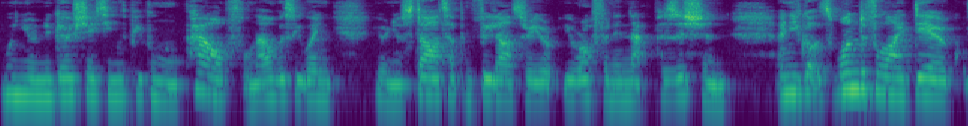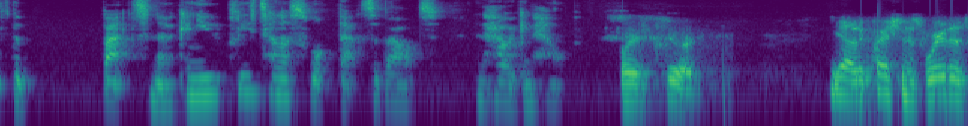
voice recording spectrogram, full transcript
when you're negotiating with people more powerful. Now, obviously, when you're in your startup and freelancer, you're, you're often in that position. And you've got this wonderful idea of the BATNA. Can you please tell us what that's about and how it can help? For sure. Yeah, the question is where does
